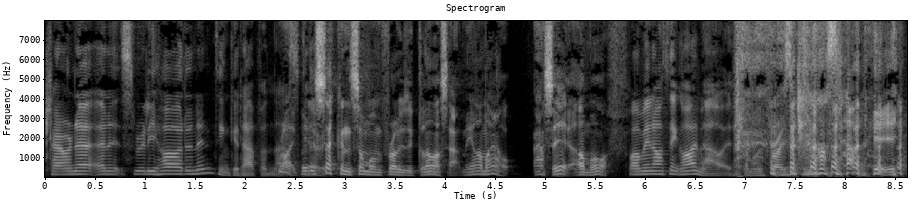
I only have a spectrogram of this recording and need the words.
clarinet, and it's really hard, and anything could happen. That's right, but the second someone throws a glass at me, I'm out. That's it. I'm off. Well, I mean, I think I'm out if someone throws a glass at me.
